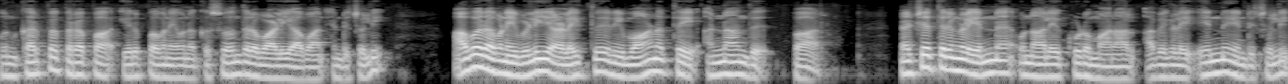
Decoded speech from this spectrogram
உன் கற்ப பிறப்பா இருப்பவனை உனக்கு சுதந்திரவாளியாவான் என்று சொல்லி அவர் அவனை வெளியே அழைத்து நீ வானத்தை அண்ணாந்து பார். நட்சத்திரங்களை என்ன உன்னாலே கூடுமானால் அவைகளை என்ன என்று சொல்லி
